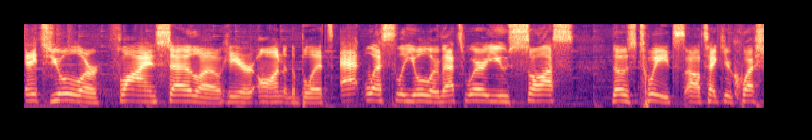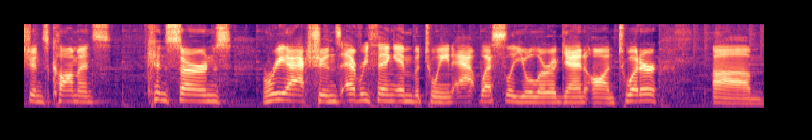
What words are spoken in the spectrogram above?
It's Euler flying solo here on the Blitz at Wesley Euler. That's where you sauce those tweets. I'll take your questions, comments, concerns, reactions, everything in between at Wesley Euler again on Twitter. Um,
